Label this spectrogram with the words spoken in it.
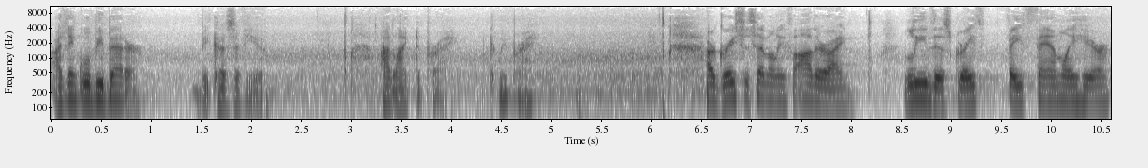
I think we'll be better because of you. I'd like to pray. Can we pray? Our gracious Heavenly Father, I leave this great faith family here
